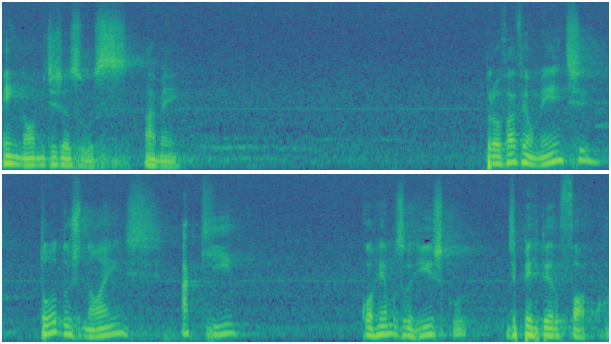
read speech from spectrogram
em nome de Jesus. Amém. Provavelmente todos nós aqui corremos o risco de perder o foco.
